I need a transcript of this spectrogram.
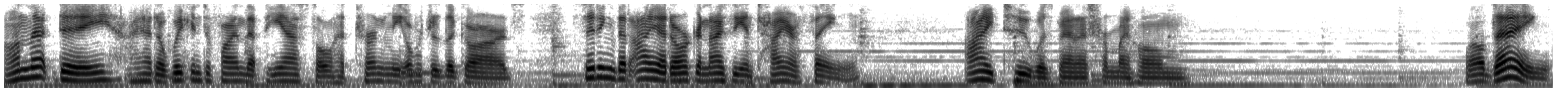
On that day, I had awakened to find that Piastol had turned me over to the guards, stating that I had organized the entire thing. I too was banished from my home. Well, dang.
